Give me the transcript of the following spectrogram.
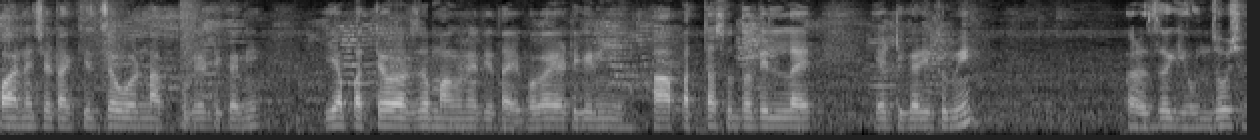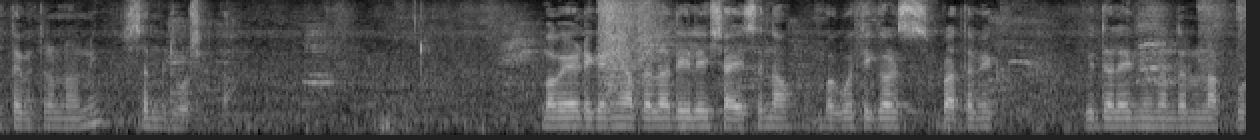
पाण्याच्या टाकीजवळ नागपूर या ठिकाणी या पत्त्यावर अर्ज मागवण्यात येत आहे. बघा या ठिकाणी हा पत्तासुद्धा दिलेला आहे. या ठिकाणी तुम्ही अर्ज घेऊन जाऊ शकता मित्रांनो आणि सबमिट करू शकता. बघा या ठिकाणी आपल्याला दिले शाळेचं नाव भगवती गर्ल्स प्राथमिक विद्यालय न्यू नंदन नागपूर.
